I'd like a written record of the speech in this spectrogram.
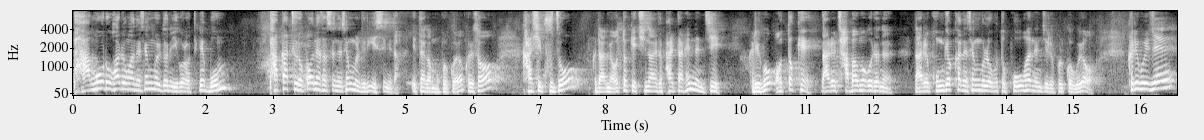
방어로 활용하는 생물들은 이걸 어떻게 몸 바깥으로 꺼내서 쓰는 생물들이 있습니다. 이따가 한번 볼 거예요. 그래서 가시 구조, 그 다음에 어떻게 진화해서 발달했는지, 그리고 어떻게 나를 잡아먹으려는 나를 공격하는 생물로부터 보호하는지를 볼 거고요. 그리고 이제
